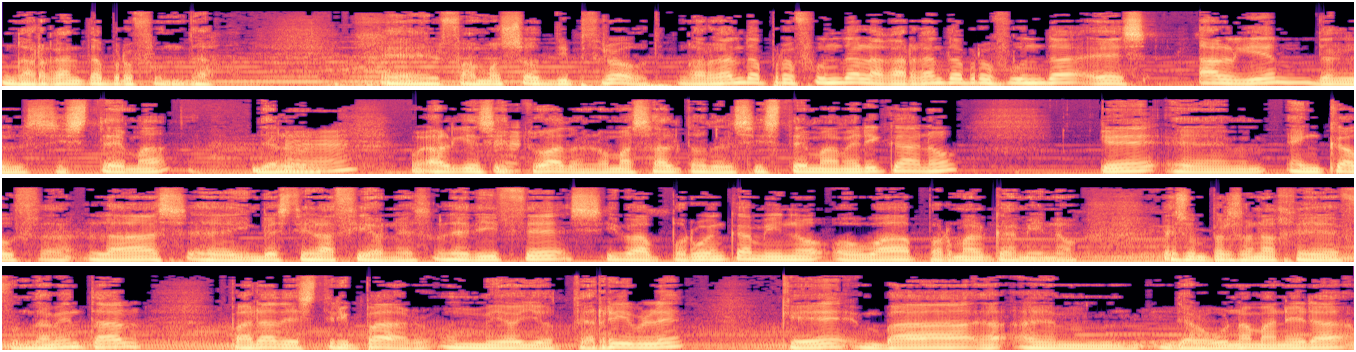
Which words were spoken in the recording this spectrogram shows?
garganta profunda el famoso deep throat. Garganta profunda, la garganta profunda es alguien del sistema, alguien situado en lo más alto del sistema americano que eh, encauza las eh, investigaciones, le dice si va por buen camino o va por mal camino. Es un personaje fundamental para destripar un meollo terrible que va, em, de alguna manera,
